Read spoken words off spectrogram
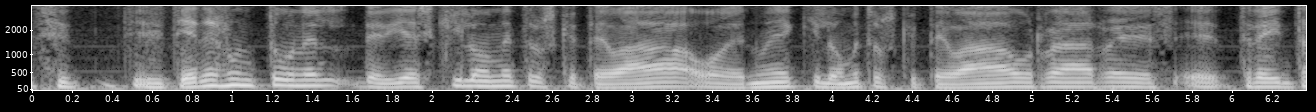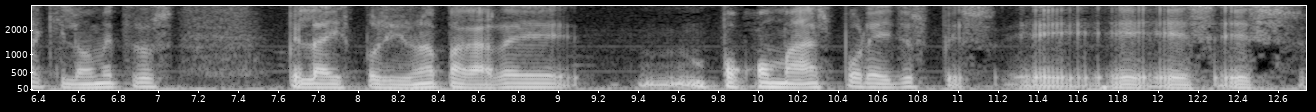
si, tienes un túnel de 10 kilómetros que te va, o de 9 kilómetros que te va a ahorrar 30 kilómetros, pues la disposición a pagar un poco más por ellos, pues eh, eh, es, es,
